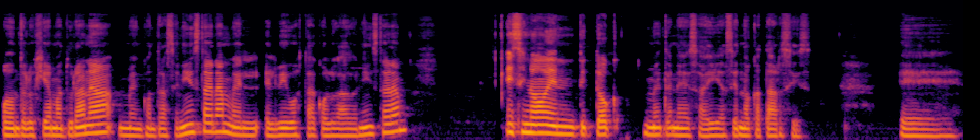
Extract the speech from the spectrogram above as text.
Odontología Maturana, me encontrás en Instagram, el, vivo está colgado en Instagram. Y si no, en TikTok me tenés ahí haciendo catarsis. Eh,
